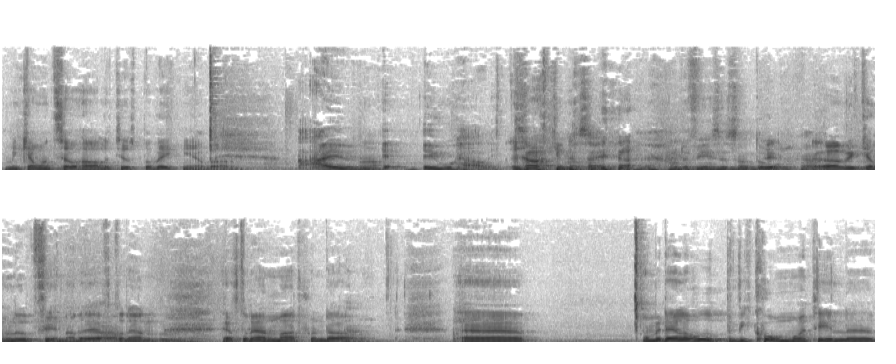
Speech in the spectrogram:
men kanske inte så härligt just på Vikingavallen? Nej, ja. ohärligt ja. kan man säga. Om det finns ett sånt ord. Ja, ja vi kan väl uppfinna det efter, den, mm. efter den matchen där. Uh, om vi delar upp, vi kommer till, eh,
